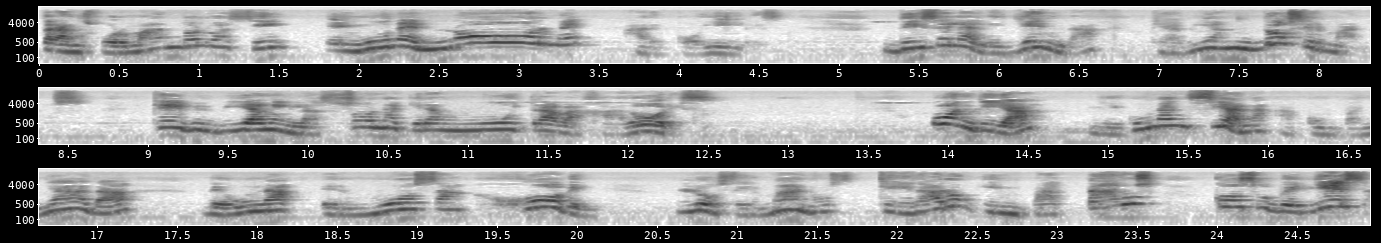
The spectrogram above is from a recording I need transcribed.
transformándolo así en un enorme arcoíris. Dice la leyenda que habían dos hermanos que vivían en la zona que eran muy trabajadores. Un día llegó una anciana acompañada de una hermosa joven. Los hermanos quedaron impactados con su belleza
